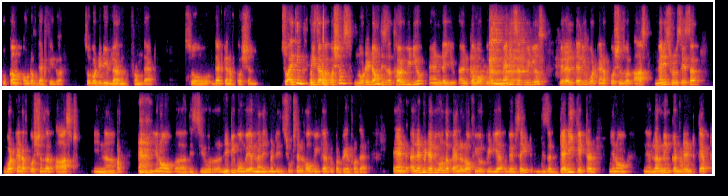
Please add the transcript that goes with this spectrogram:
to come out of that failure? So what did you learn from that? So that kind of question. So I think these are the questions. Note it down. This is the third video, and you, I'll come up with many such videos where I'll tell you what kind of questions were asked. Many students say, sir, what kind of questions are asked in uh, you know uh, this your uh, NITIE Bombay and management institutes and how we have to prepare for that. And let me tell you on the panel of YourPedia website, this is a dedicated you know learning content kept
